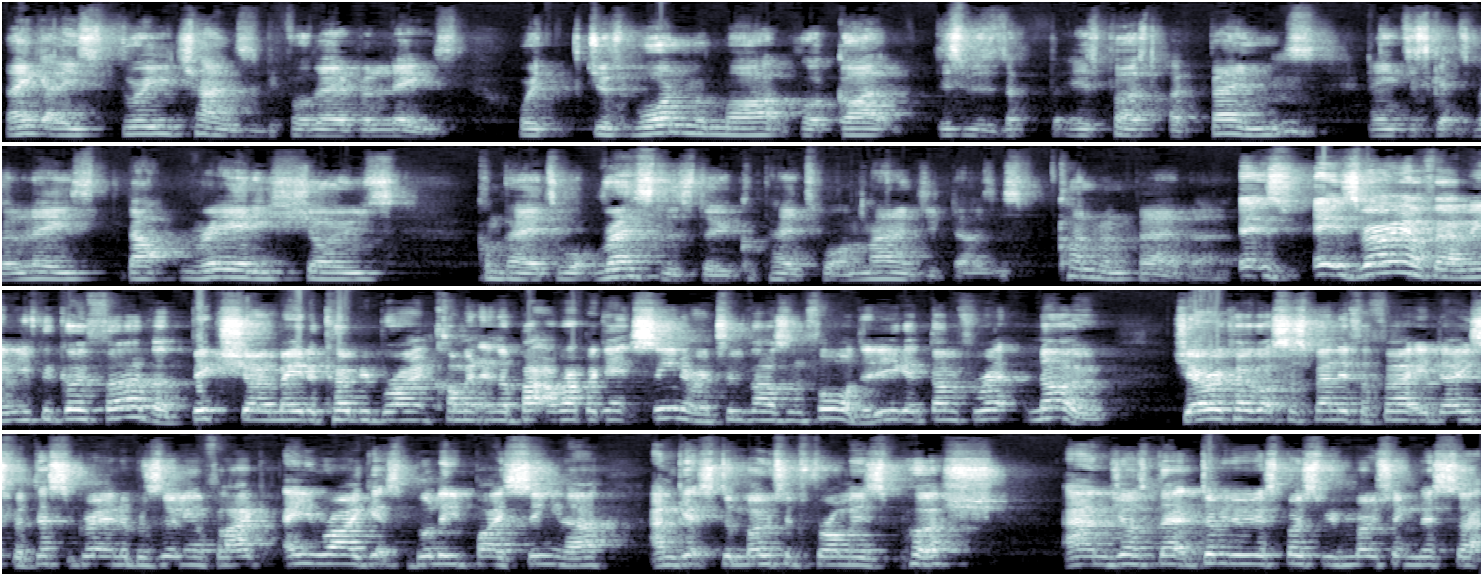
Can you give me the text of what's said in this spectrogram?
They get at least three chances before they're released. With just one remark for a guy, this was his first offence, mm. and he just gets released. That really shows compared to what wrestlers do compared to what a manager does. It's kind of unfair there. It's, it's very unfair. I mean, you could go further. Big Show made a Kobe Bryant comment in a battle rap against Cena in 2004. Did he get done for it? No. Jericho got suspended for 30 days for desecrating the Brazilian flag. A-Ry gets bullied by Cena and gets demoted from his push. And just that WWE is supposed to be promoting this uh,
